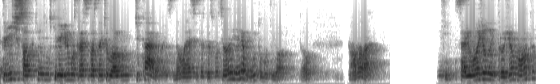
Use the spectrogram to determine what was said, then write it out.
triste só porque a gente queria que ele mostrasse bastante logo de cara, mas não é assim que as coisas funcionam e ele é muito, muito jovem. Então, calma lá. Enfim, saiu o Ângelo, entrou Geomota.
